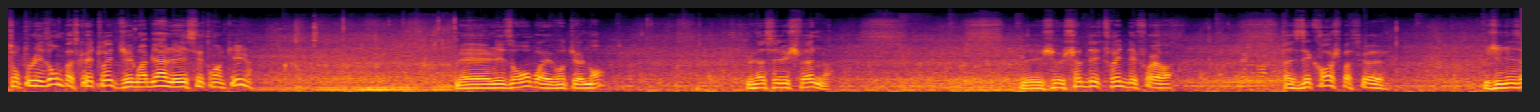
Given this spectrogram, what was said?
Surtout les ombres parce que les truites, j'aimerais bien les laisser tranquilles. Mais les ombres éventuellement. Mais là, c'est chevennes. Là. Mais je chope des truites des fois là-bas. Elles se décrochent parce que j'ai des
